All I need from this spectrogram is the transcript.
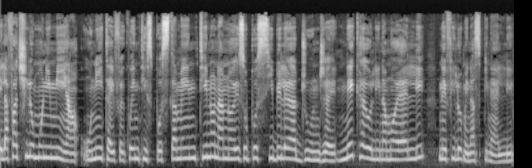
e la facile omonimia, unita ai frequenti spostamenti, non hanno reso possibile raggiungere né Carolina Morelli né Filomena Spinelli.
